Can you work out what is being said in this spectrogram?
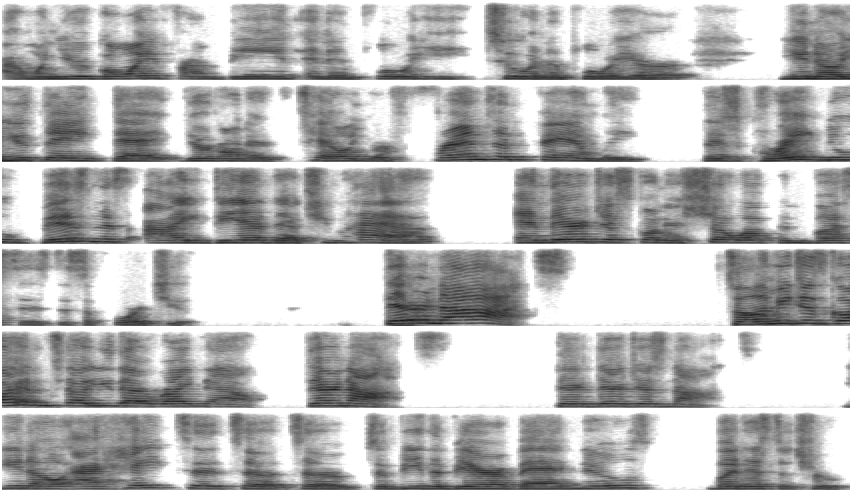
uh, when you're going from being an employee to an employer, you know, you think that you're going to tell your friends and family this great new business idea that you have, and they're just going to show up in buses to support you. They're not. So let me just go ahead and tell you that right now. They're not. They're they're just not. You know, I hate to to to to be the bearer of bad news, but it's the truth.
